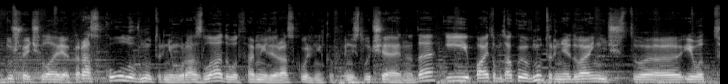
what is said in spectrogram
в душе человека, расколу, внутреннему разладу, вот фамилия Раскольников не случайно, да, и поэтому такое внутреннее внутреннее двойничество и вот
